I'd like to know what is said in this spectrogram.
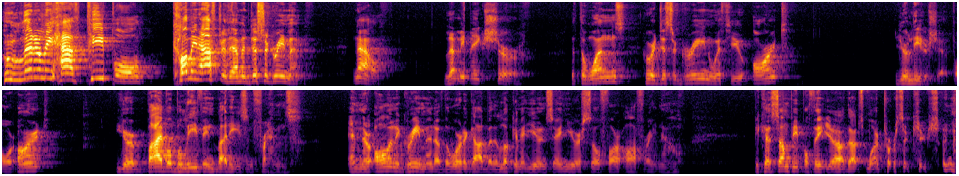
who literally have people coming after them in disagreement. Now, let me make sure that the ones who are disagreeing with you aren't your leadership or aren't your Bible believing buddies and friends. And they're all in agreement of the Word of God, but they're looking at you and saying, You are so far off right now. Because some people think, Yeah, that's my persecution.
